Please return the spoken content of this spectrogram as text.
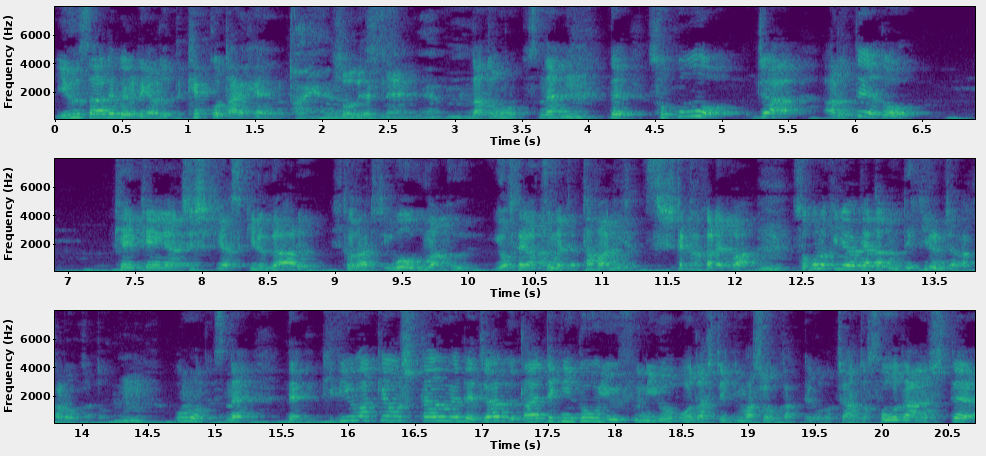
ユーザーレベルでやるって結構大変。大変そうですね。だと思うんですね。で、そこを、じゃあ、ある程度、経験や知識やスキルがある人たちをうまく寄せ集めて束にしてかかれば、うん、そこの切り分けは多分できるんじゃなかろうかと思うんですね。で、切り分けをした上で、じゃあ具体的にどういうふうに要望を出していきましょうかってことをちゃんと相談して、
